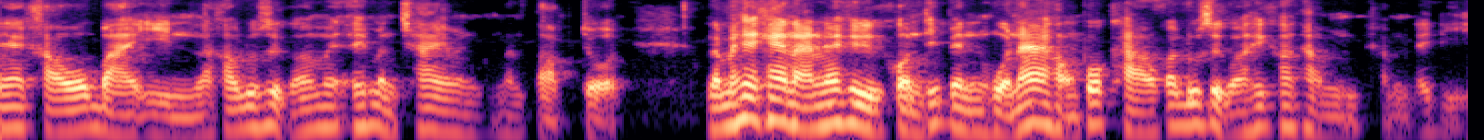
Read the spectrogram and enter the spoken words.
เนี่ยเขาบายอินแล้วเขารู้สึกว่าเอ้ยมันใช่มันมันตอบโจทย์ แล้วไม่ใช่แค่นั้นก็คือคนที่เป็นหัวหน้าของพวกเขาก็รู้สึกว่าให้เขาทำทำได้ดี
